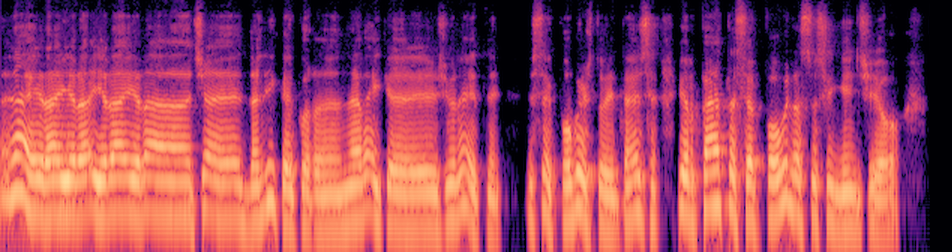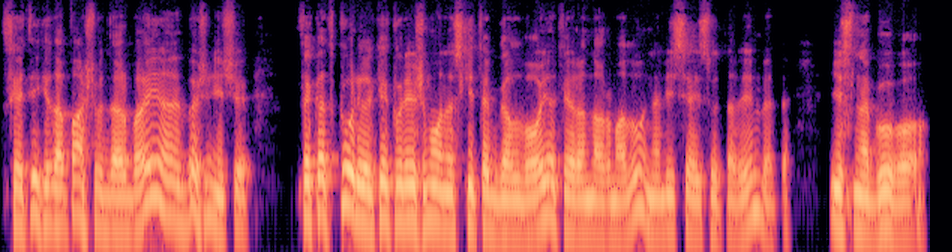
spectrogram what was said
Ne, yra, yra, yra, yra čia dalykai, kur nereikia žiūrėti. Vis tiek popiežius turi teisę. Ir Petras ir Paulinas susiginčijo. Skaitykite apaštų darbai bažnyčiai. Tai kad kur kai kurie žmonės kitaip galvoja, tai yra normalu, ne visi su tavim, bet jis nebuvo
